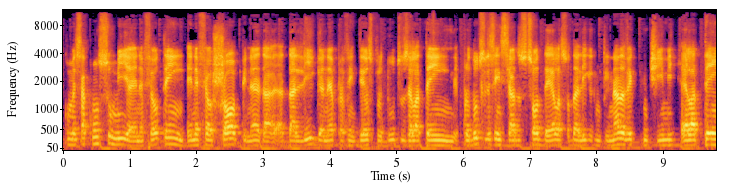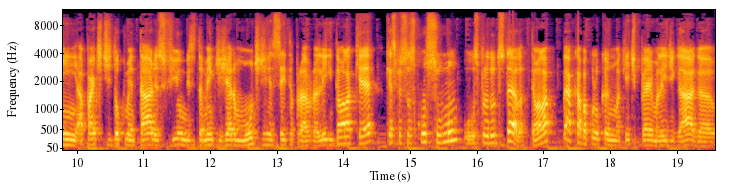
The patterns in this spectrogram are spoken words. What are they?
começar a consumir. A NFL tem NFL Shop, né, da, da liga, né, para vender os produtos. Ela tem produtos licenciados só dela, só da liga, que não tem nada a ver com o time. Ela tem a parte de documentários, filmes também que gera um monte de receita para a liga. Então ela quer que as pessoas consumam os produtos dela. Então ela acaba colocando uma Katy Perry, uma Lady Gaga,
